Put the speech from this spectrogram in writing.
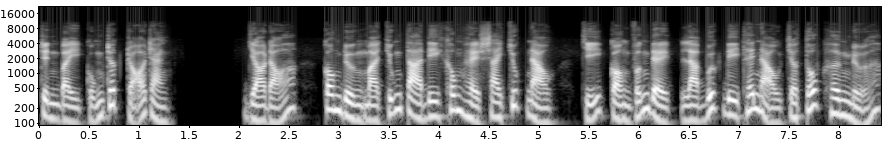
trình bày cũng rất rõ ràng. Do đó, con đường mà chúng ta đi không hề sai chút nào, chỉ còn vấn đề là bước đi thế nào cho tốt hơn nữa.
